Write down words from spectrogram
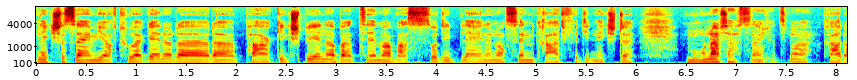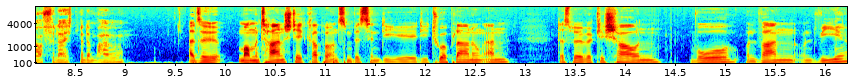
nächstes Jahr irgendwie auf Tour gehen oder, oder ein paar Gigs spielen, aber erzähl mal, was so die Pläne noch sind, gerade für die nächsten Monate, sag ich jetzt mal. Gerade auch vielleicht mit dem Album. Also momentan steht gerade bei uns ein bisschen die, die Tourplanung an, dass wir wirklich schauen, wo und wann und wie.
